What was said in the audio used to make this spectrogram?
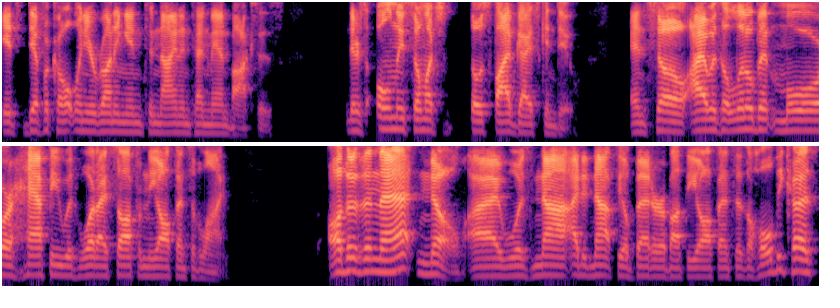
It's difficult when you're running into 9 and 10 man boxes. There's only so much those five guys can do. And so I was a little bit more happy with what I saw from the offensive line. Other than that, no, I was not I did not feel better about the offense as a whole because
